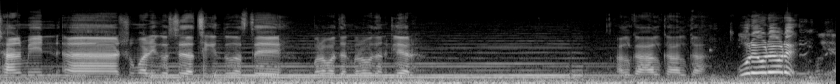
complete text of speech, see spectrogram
শারমিন আহ, সুমারি করতে যাচ্ছে কিন্তু আস্তে বরাবর যান বরাবর যান ক্লিয়ার হালকা হালকা হালকা। ওরে ওরে ওরে ওই যে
